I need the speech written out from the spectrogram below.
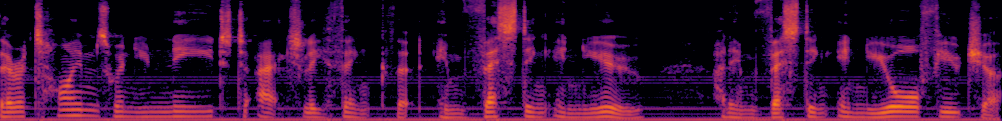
there are times when you need to actually think that investing in you and investing in your future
